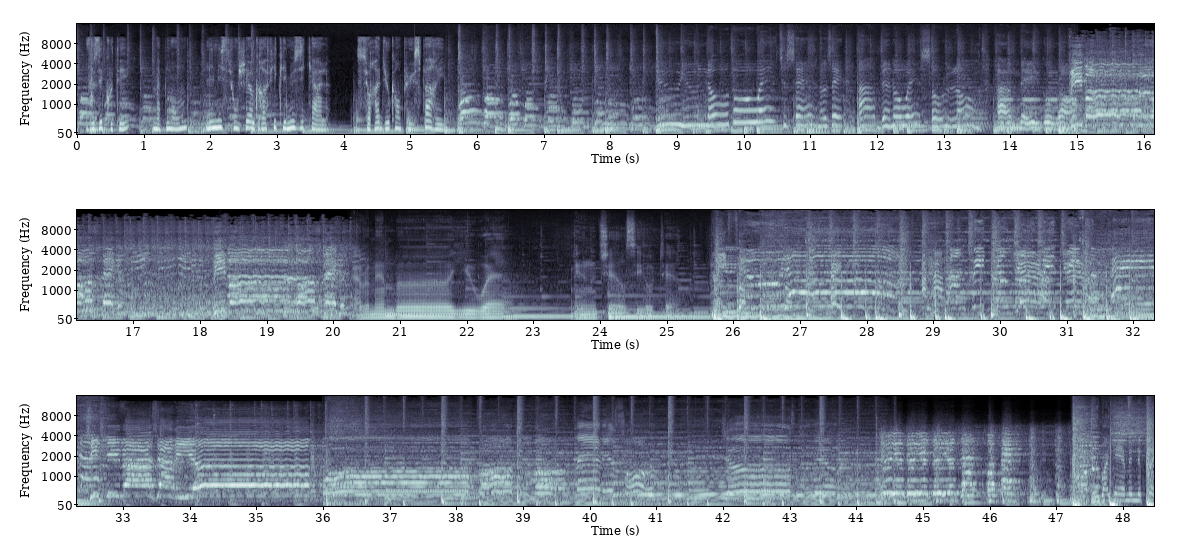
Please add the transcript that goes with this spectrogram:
Vous écoutez MapMonde, l'émission géographique et musicale sur Radio Campus Paris. Do you know the way to San Jose? I've been away so long, I may go wrong. Viva Las Vegas! Viva Las Vegas! I remember you well in the Chelsea Hotel.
